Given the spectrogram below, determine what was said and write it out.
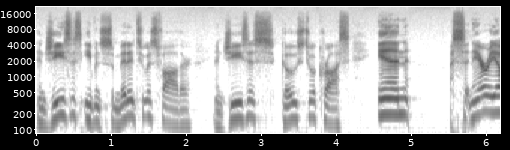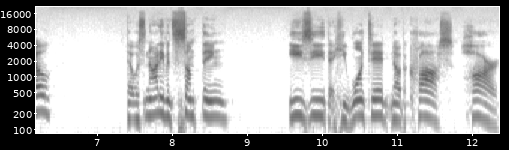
And Jesus even submitted to his Father, and Jesus goes to a cross in a scenario that was not even something easy that he wanted. No, the cross, hard,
